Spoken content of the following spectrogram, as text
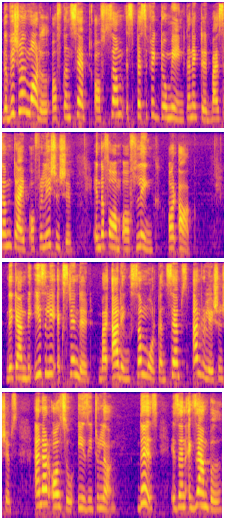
The visual model of concept of some specific domain connected by some type of relationship in the form of link or arc. They can be easily extended by adding some more concepts and relationships and are also easy to learn. This is an example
